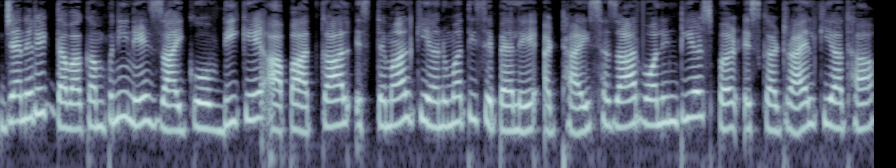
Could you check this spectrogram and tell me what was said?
जेनेरिक दवा कंपनी ने जाइकोव डी के आपातकाल इस्तेमाल की अनुमति से पहले अट्ठाईस हज़ार वॉल्टियर्स पर इसका ट्रायल किया था।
